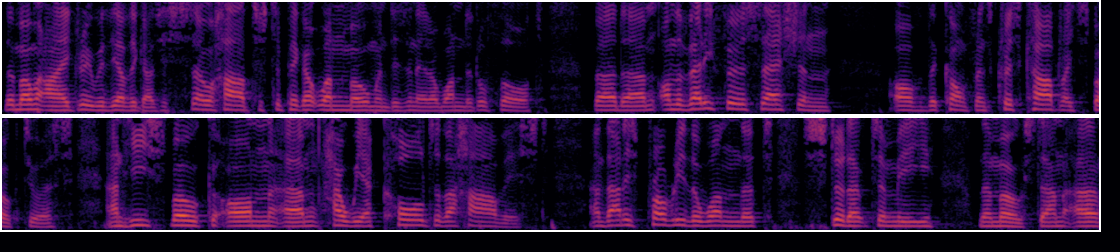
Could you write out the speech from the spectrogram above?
the moment, I agree with the other guys, it's so hard just to pick up one moment, isn't it, or one little thought. But um, on the very first session, of the conference, Chris Cartwright spoke to us, and he spoke on um, how we are called to the harvest. And that is probably the one that stood out to me the most. And uh,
